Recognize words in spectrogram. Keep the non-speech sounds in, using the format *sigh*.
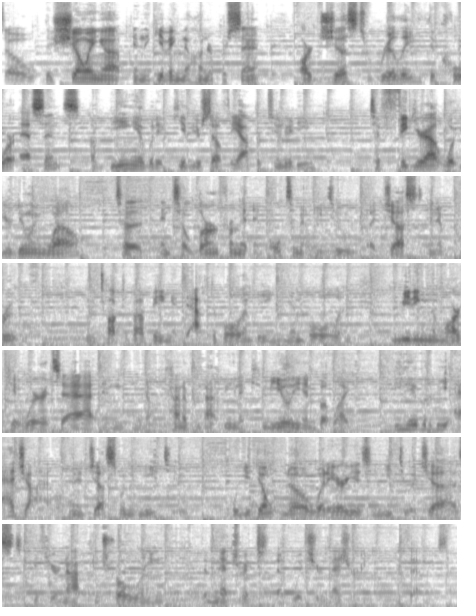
So the showing up and the giving the 100% are just really the core essence of being able to give yourself the opportunity to figure out what you're doing well to and to learn from it and ultimately to adjust and improve. We talked about being adaptable and being nimble and meeting the market where it's at and you know kind of not being a chameleon but like being able to be agile and adjust when you need to. Well, you don't know what areas you need to adjust if you're not controlling the metrics of which you're measuring, if that makes sense.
